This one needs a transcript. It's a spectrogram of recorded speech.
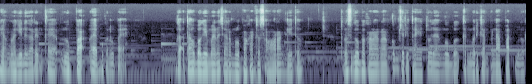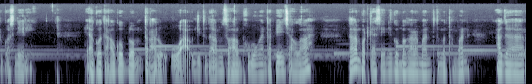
yang lagi dengerin kayak lupa eh bukan lupa ya nggak tahu bagaimana cara melupakan seseorang gitu. Terus gue bakalan rangkum cerita itu dan gue akan memberikan pendapat menurut gue sendiri. Ya gue tahu gue belum terlalu wow gitu dalam soal hubungan tapi insya Allah dalam podcast ini gue bakalan bantu teman-teman agar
